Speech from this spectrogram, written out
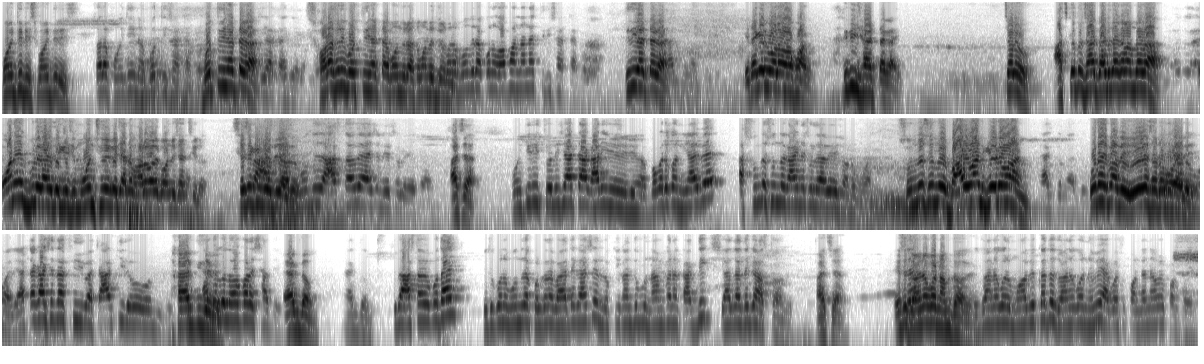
পঁয়ত্রিশ পঁয়ত্রিশ। চলো পঁয়ত্রিশ না বত্রিশ হাজার টাকা। বত্রিশ হাজার টাকা। সরাসরি বত্রিশ হাজার টাকা বন্ধুরা তোমাদের জন্য। কোনো বন্ধুরা কোনো অফার না নেয় তিরিশ হাজার টাকা তিরিশ হাজার টাকা একদম একদম। এটাকেই বলা অফার তিরিশ হাজার টাকায়। চলো আজকে তো যা গাড়ি দেখালাম দাদা অনেকগুলো গাড়ি দেখিয়েছি মন ছুঁয়ে গেছে এত ভালো ভালো কন্ডিশন ছিল। শেষে কি বলতে চাইছো? বন্ধুদের আসতে হবে এসে নিয়ে চলে যেতে হবে। আচ্ছা। পঁয়ত্রিশ চল্লিশ হাজার টাকা গাড়ি পকেটে করে নিয়ে আসবে আর সুন্দর সুন্দর গাড়ি নিয়ে চলে যাবে এই অটোমোবাইল সুন্দর সুন্দর বাই ওয়ান গেট ওয়ান একদম একদম। কোথায় পাবে এস অটোমোবাইলে একটা গাড়ি সাথে ফ্রি বা চার কি দেবো বন্ধুদের আর কি দেবে? এতগুলো অফারের সাথে। একদম। একদম। শুধু আসতে হবে কোথায়? যদি কোনো বন্ধুরা কলকাতা বাইরে থেকে আসে লক্ষ্মীকান্তপুর নামখানা কাকদিক শিয়ালদা থেকে আসতে হবে। আচ্ছা। এসে জয়নগর নামতে হবে? জয়নগর মহাবিখ্যাত জয়নগর নেমে একবার কন্ট্যাক্ট নাম্বার কল করে।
